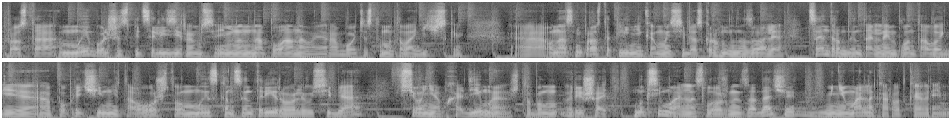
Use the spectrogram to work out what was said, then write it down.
Просто мы больше специализируемся именно на плановой работе стоматологической. Э, у нас не просто клиника, мы себя скромно назвали центром дентальной имплантологии э, по причине того, что мы сконцентрировали у себя все необходимое, чтобы решать максимально сложные задачи в минимально короткое время.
